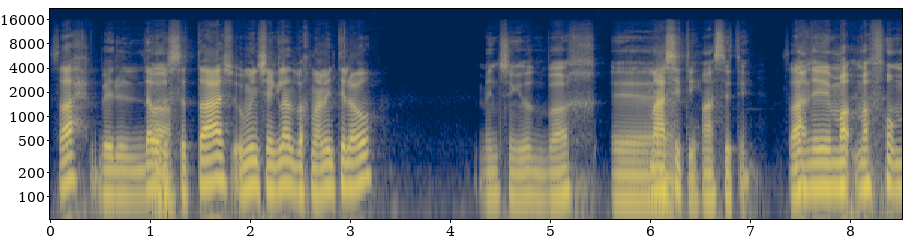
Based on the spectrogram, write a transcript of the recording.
صح؟ بالدوري آه. ال 16 ومن شجلاندبخ مع مين طلعوا؟ من شنجلدباخ إيه مع سيتي. مع سيتي. صح؟ يعني مفهوم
